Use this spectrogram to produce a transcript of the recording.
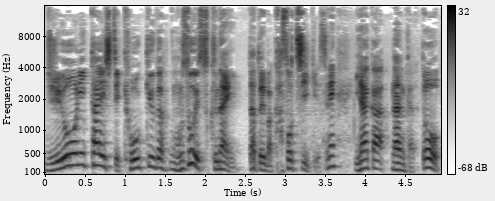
需要に対して供給がものすごい少ない、例えば過疎地域ですね。田舎なんかだと、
